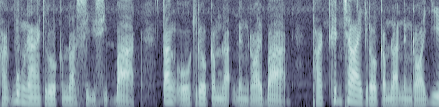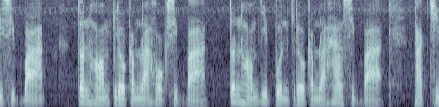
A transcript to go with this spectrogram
ผักบุ้งนากิโลกรัมละ 40 บาท ตั้งโอกิโลกรัมละ 100 บาท ผักขึ้นช่ายกิโลกรัมละ 120 บาท ต้นหอมกิโลกรัมละ 60 บาท ต้นหอมญี่ปุ่นกิโลกรัมละ 50 บาท ผักชี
